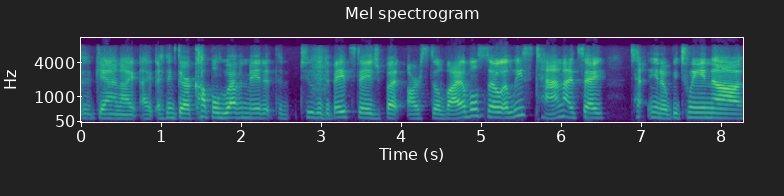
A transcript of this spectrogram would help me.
again, I, I think there are a couple who haven't made it to, to, the debate stage but are still viable. So at least 10, I'd say, 10, you know, between, uh,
